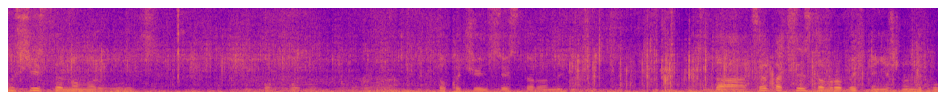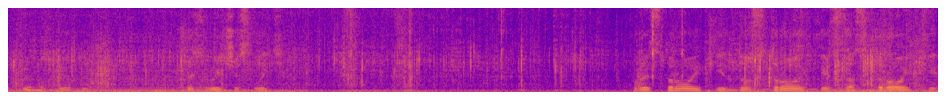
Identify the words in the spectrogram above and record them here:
Ну, 6 це номер вулиці. Походу. Тільки чуть з цієї сторони. Да, це таксистам робити, звісно, не купину тут. Щось вичислить. Пристройки, достройки, застройки.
